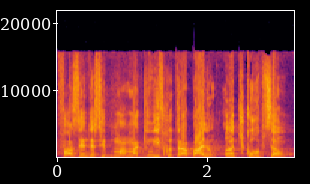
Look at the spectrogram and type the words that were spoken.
fazendo esse magnífico trabalho anticorrupção?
